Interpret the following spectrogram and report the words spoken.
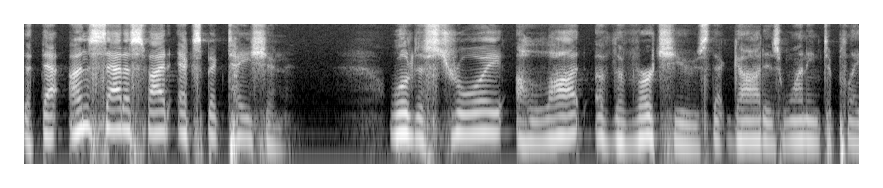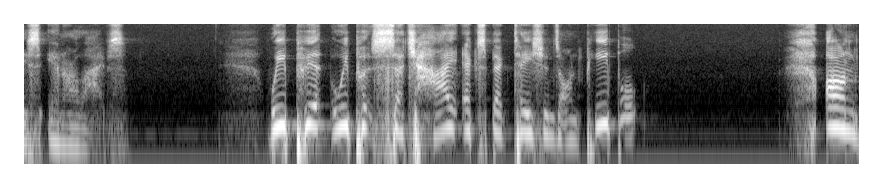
that that unsatisfied expectation will destroy a lot of the virtues that God is wanting to place in our lives. We put, we put such high expectations on people, on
